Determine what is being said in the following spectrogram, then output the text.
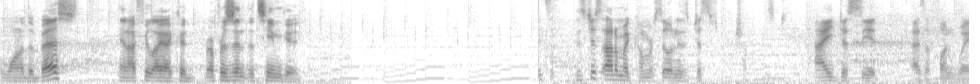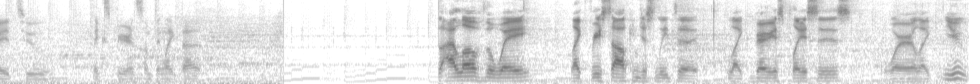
one of the best, and I feel like I could represent the team good. It's, it's just out of my comfort zone. It's just, tr- I just see it as a fun way to experience something like that. I love the way like freestyle can just lead to like various places where like you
